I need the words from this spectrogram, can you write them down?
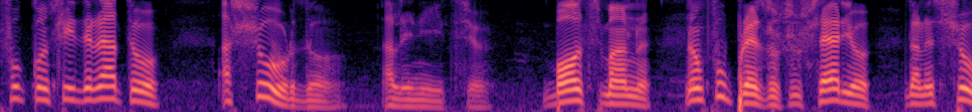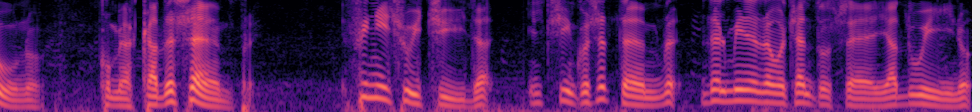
fu considerato assurdo all'inizio. Boltzmann non fu preso sul serio da nessuno, come accade sempre. Finì suicida il 5 settembre del 1906 a Duino,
